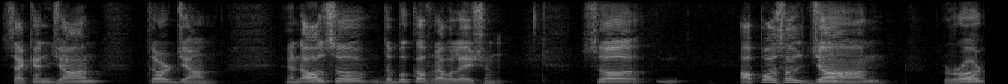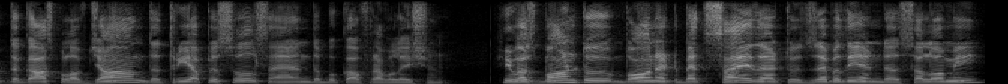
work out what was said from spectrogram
Second John, Third John, and also the book of Revelation. So Apostle John wrote the Gospel of John, the three epistles, and the book of Revelation. He was born to born at Bethsaida to Zebedee and uh, Salome,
